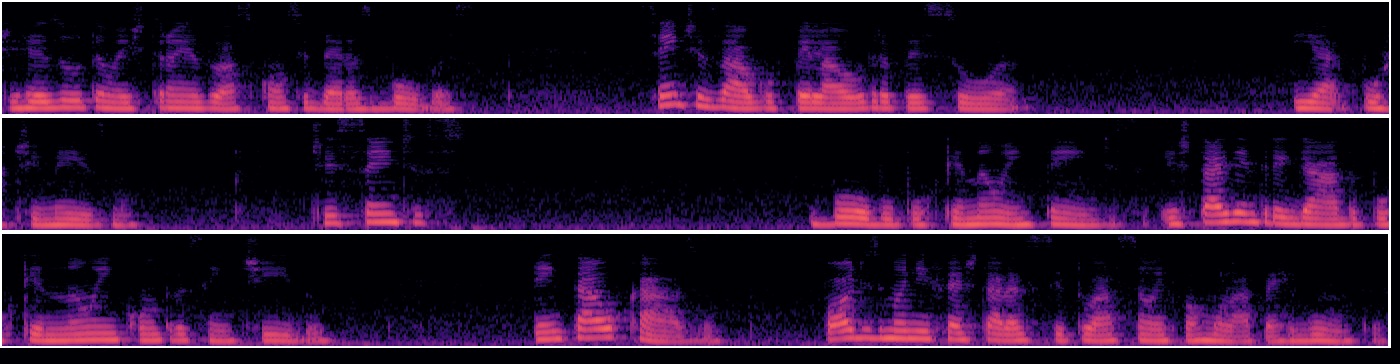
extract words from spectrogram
Te resultam estranhas ou as consideras bobas? Sentes algo pela outra pessoa e por ti mesmo? Te sentes bobo porque não entendes? Estás intrigado porque não encontra sentido? Em tal caso, podes manifestar essa situação e formular perguntas?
